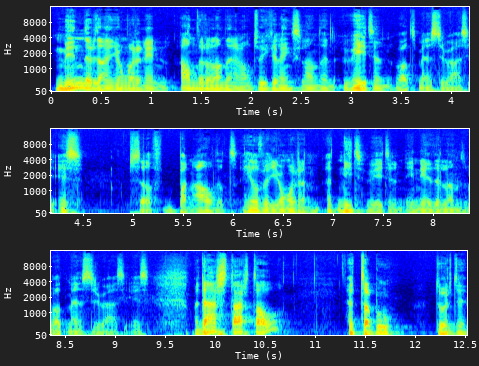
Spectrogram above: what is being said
minder dan jongeren in andere landen en ontwikkelingslanden weten wat menstruatie is. Zelf banaal dat heel veel jongeren het niet weten in Nederland wat menstruatie is. Maar daar start al het taboe, door de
